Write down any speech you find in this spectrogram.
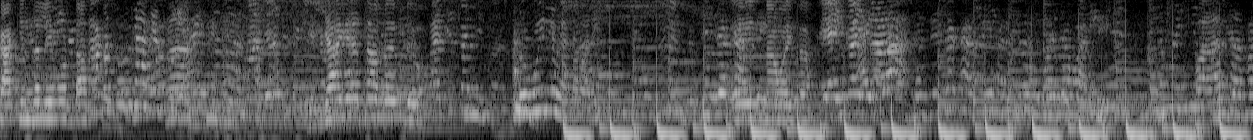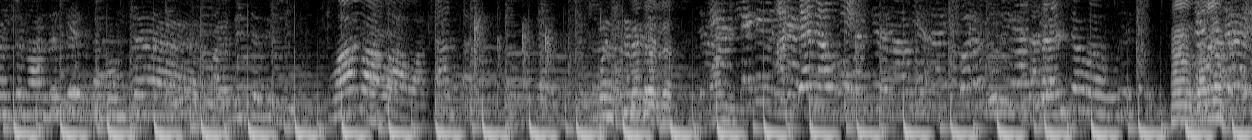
काकींचा लय मोठा असतो. घ्या घ्या चालू आहे व्हिडिओ. नाव ऐका. ए, ऐका. ऐका. बाळासाहेबांचं नाव देते शुभमच्या हळदीच्या दिवशी. वा छान छान. वा- हा झालं.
